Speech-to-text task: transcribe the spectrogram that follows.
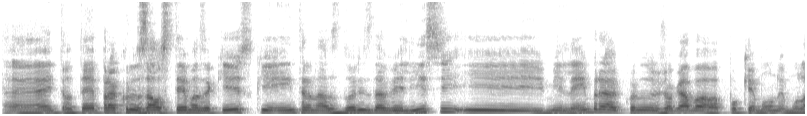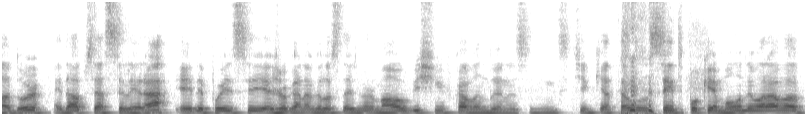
É, então até para cruzar os temas aqui, isso que entra nas dores da velhice e me lembra quando eu jogava Pokémon no emulador, aí dava pra você acelerar, e aí depois você ia jogar na velocidade normal, o bichinho ficava andando assim, você tinha que ir até o centro Pokémon, demorava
